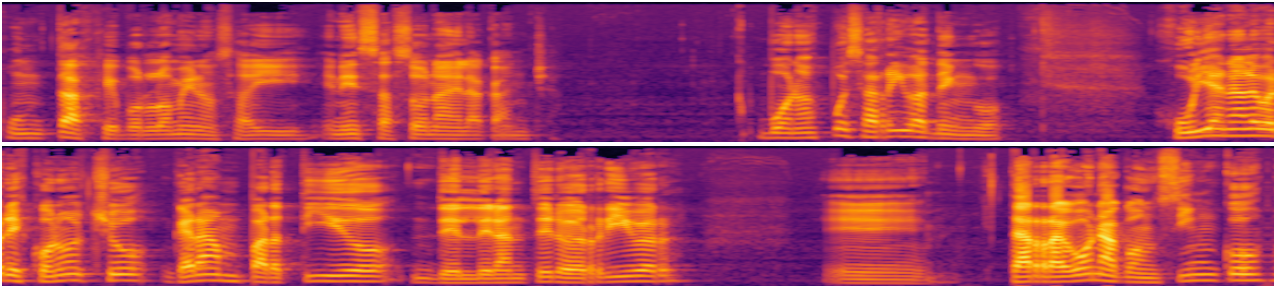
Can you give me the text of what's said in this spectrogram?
puntaje por lo menos ahí en esa zona de la cancha. Bueno, después arriba tengo Julián Álvarez con 8, gran partido del delantero de River. Eh, Tarragona con 5.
